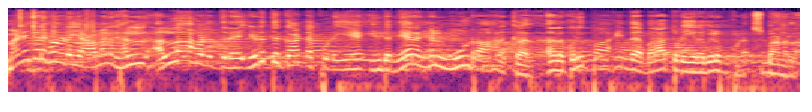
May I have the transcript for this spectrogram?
மனிதர்களுடைய அமல்கள் அல்லாஹிடத்தில் எடுத்து காட்டக்கூடிய இந்த நேரங்கள் மூன்றாக இருக்கிறது. அதுல குறிப்பாக இந்த பராத்துடைய இரவிலும் கூட சுபானல்லா.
